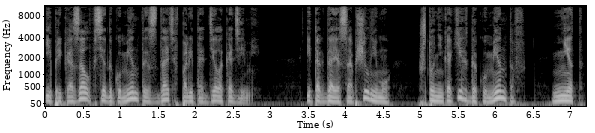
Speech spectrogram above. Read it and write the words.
и приказал все документы сдать в политотдел Академии. И тогда я сообщил ему, что никаких документов нет,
